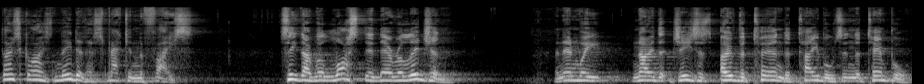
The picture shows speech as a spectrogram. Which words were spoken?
Those guys needed a smack in the face. See, they were lost in their religion. And then we know that Jesus overturned the tables in the temple,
